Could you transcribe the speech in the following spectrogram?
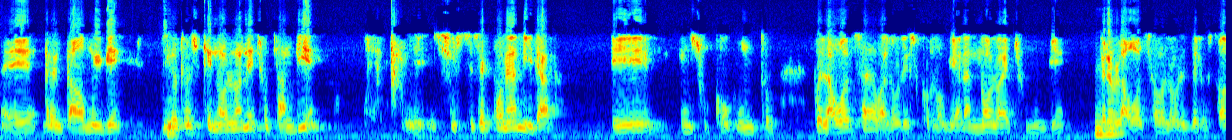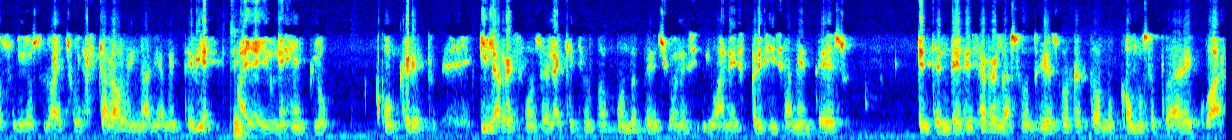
eh, rentado muy bien y otros que no lo han hecho tan bien. Eh, si usted se pone a mirar eh, en su conjunto, pues la Bolsa de Valores colombiana no lo ha hecho muy bien, pero la Bolsa de Valores de los Estados Unidos lo ha hecho extraordinariamente bien. Ahí hay un ejemplo concreto. Y la responsabilidad que tiene un fondo de pensiones, Iván, es precisamente eso, entender esa relación riesgo-retorno, cómo se puede adecuar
